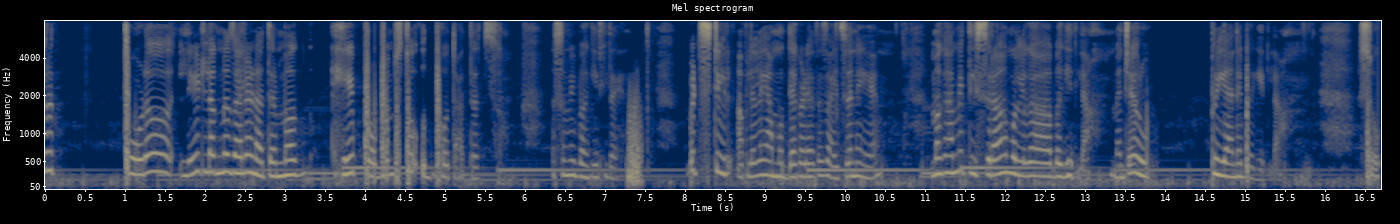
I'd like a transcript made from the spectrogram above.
तर थोडं लेट लग्न झालं ना तर मग हे प्रॉब्लेम्स तो उद्भवतातच. असं मी बघितलं आहे बट स्टील आपल्याला या मुद्द्याकडे आता जायचं नाही आहे मग आम्ही तिसरा मुलगा बघितला. म्हणजे रूप प्रियाने बघितला. सो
